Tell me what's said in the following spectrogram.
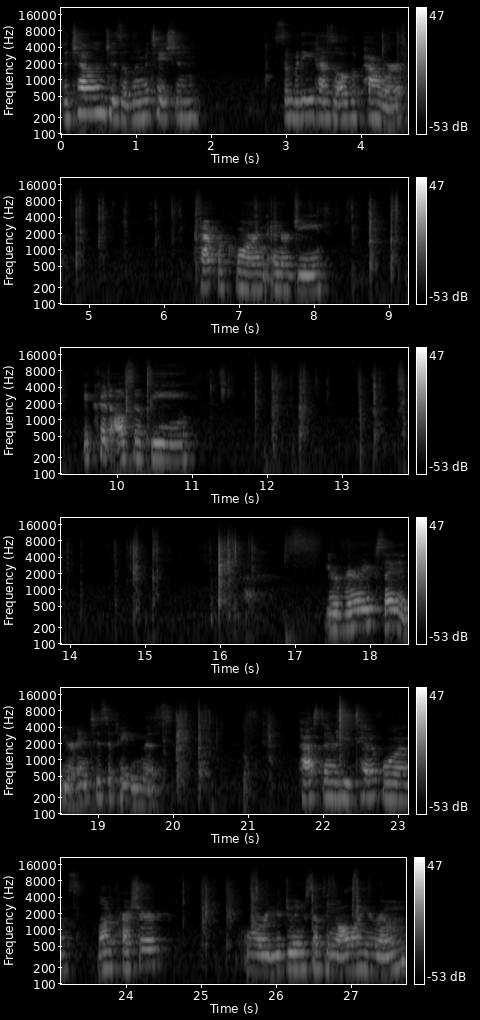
The challenge is a limitation. Somebody has all the power Capricorn energy. It could also be you're very excited. You're anticipating this. Past energy, Ten of Wands, a lot of pressure, or you're doing something all on your own.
